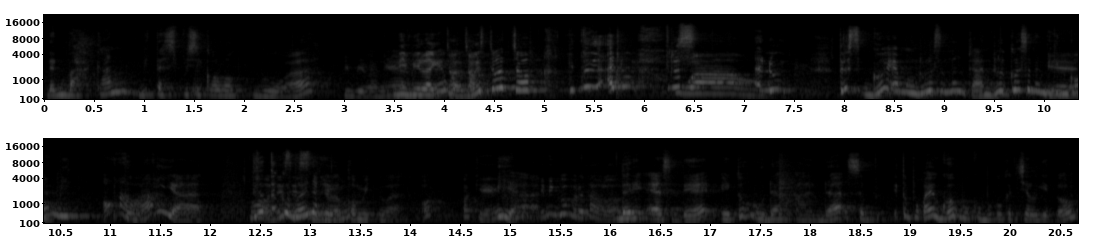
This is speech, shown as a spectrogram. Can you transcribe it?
dan bahkan di tes psikolog gue, dibilangnya dibilangnya cocok. bagus cocok. Gitu, aduh, terus, wow aduh, terus gue emang dulu seneng kan, dulu gue seneng bikin komik. Oh, Tuh, alah? iya. Oh, Dulu tuh gue is banyak loh komik gue. oh oke Iya. ini gue baru tahu loh Dari SD itu udah ada, itu pokoknya gue buku-buku kecil gitu,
